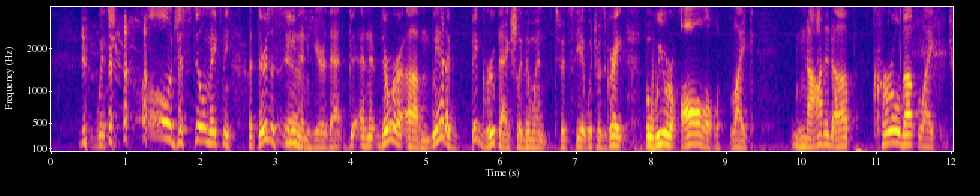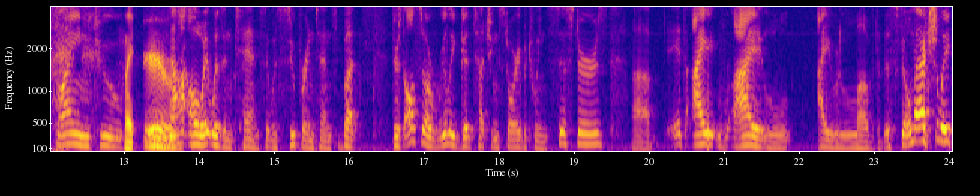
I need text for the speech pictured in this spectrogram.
which oh just still makes me. But there's a scene in here that and there were um, we had a big group actually that went to see it, which was great. But we were all like knotted up, curled up, like trying to Like, ew. not oh it was intense. It was super intense. But there's also a really good touching story between sisters. Uh, it's i i i loved this film actually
